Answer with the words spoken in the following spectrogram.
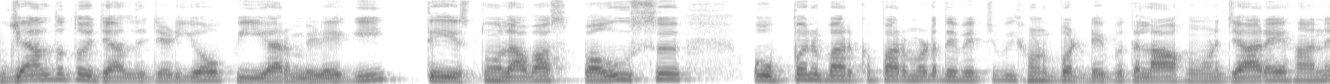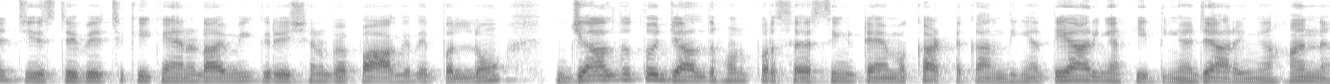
ਜਲਦ ਤੋਂ ਜਲਦ ਜਿਹੜੀ ਆ ਉਹ ਪੀਆਰ ਮਿਲੇਗੀ ਤੇ ਇਸ ਤੋਂ ਇਲਾਵਾ ਸਪਾਊਸ ਓਪਨ ਵਰਕ ਪਰਮਿਟ ਦੇ ਵਿੱਚ ਵੀ ਹੁਣ ਵੱਡੇ ਬਦਲਾਅ ਹੋਣ ਜਾ ਰਹੇ ਹਨ, ਜਿਸ ਦੇ ਵਿੱਚ ਕਿ ਕੈਨੇਡਾ ਇਮੀਗ੍ਰੇਸ਼ਨ ਵਿਭਾਗ ਦੇ ਵੱਲੋਂ ਜਲਦ ਤੋਂ ਜਲਦ ਹੁਣ ਪ੍ਰੋਸੈਸਿੰਗ ਟਾਈਮ ਘੱਟ ਕਰਨ ਦੀਆਂ ਤਿਆਰੀਆਂ ਕੀਤੀਆਂ ਜਾ ਰਹੀਆਂ ਹਨ।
